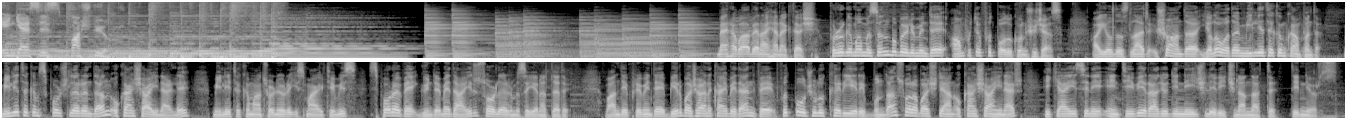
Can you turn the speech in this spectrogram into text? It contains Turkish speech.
Engelsiz başlıyor. Merhaba ben Ayhan Aktaş. Programımızın bu bölümünde ampute futbolu konuşacağız. Ay Yıldızlar şu anda Yalova'da milli takım kampında. Milli takım sporcularından Okan Şahiner'le milli takım antrenörü İsmail Temiz spora ve gündeme dair sorularımızı yanıtladı. Van depreminde bir bacağını kaybeden ve futbolculuk kariyeri bundan sonra başlayan Okan Şahiner hikayesini NTV radyo dinleyicileri için anlattı. Dinliyoruz.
